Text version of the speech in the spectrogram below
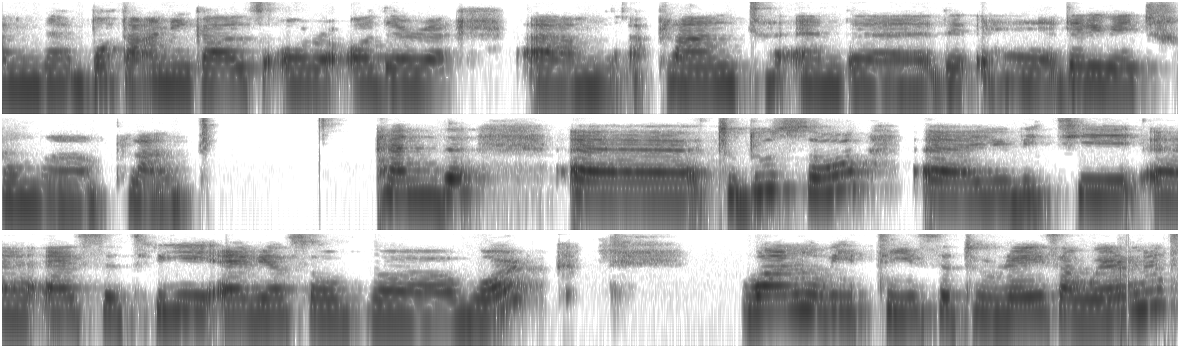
um, botanicals or other um, plant and uh, the, uh, derivate from uh, plant. And uh, to do so, uh, UEBT uh, has three areas of work. One of it is to raise awareness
